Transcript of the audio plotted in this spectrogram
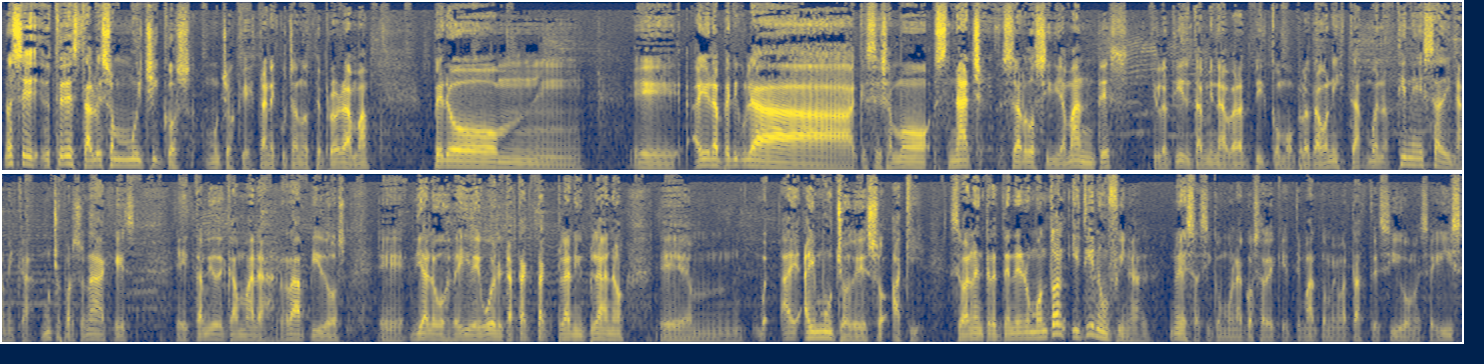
No sé, ustedes tal vez son muy chicos, muchos que están escuchando este programa, pero mm, eh, hay una película que se llamó Snatch, Cerdos y Diamantes, que lo tiene también a Brad Pitt como protagonista, bueno, tiene esa dinámica, muchos personajes, eh, cambio de cámaras rápidos, eh, diálogos de ida y vuelta, tac, tac, plano y plano, eh, hay, hay mucho de eso aquí. Se van a entretener un montón y tiene un final. No es así como una cosa de que te mato, me mataste, sigo, me seguís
